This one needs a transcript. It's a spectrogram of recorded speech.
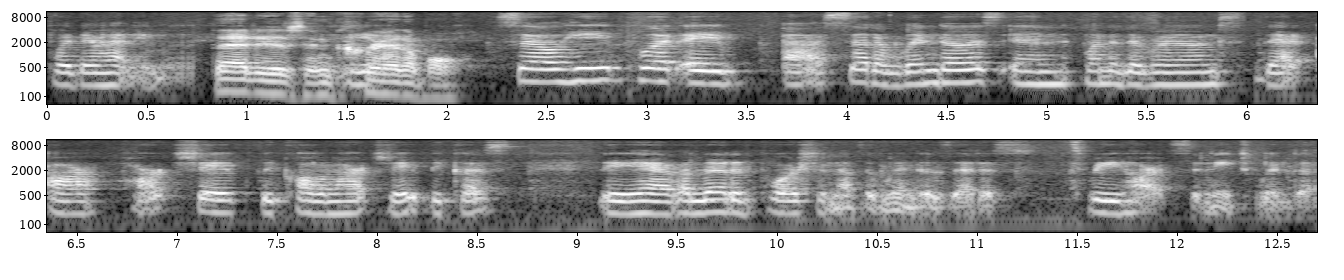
for their honeymoon. That is incredible. Yeah. So he put a uh, set of windows in one of the rooms that are heart shaped. We call them heart shaped because they have a leaded portion of the windows that is three hearts in each window.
